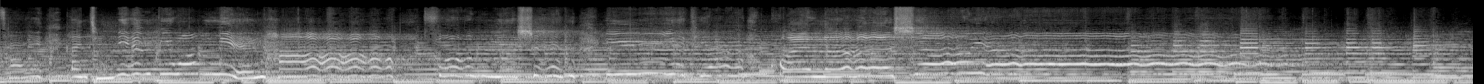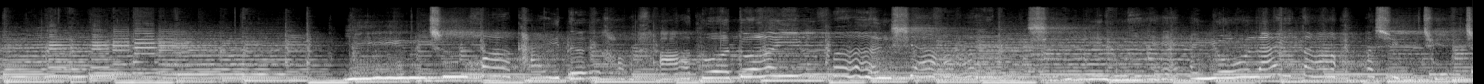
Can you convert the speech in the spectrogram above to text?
财，看今年比往年好。身鱼也跳，快乐逍遥。迎春花开得好，啊，朵朵迎风笑。新年又来到，啊，喜鹊枝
